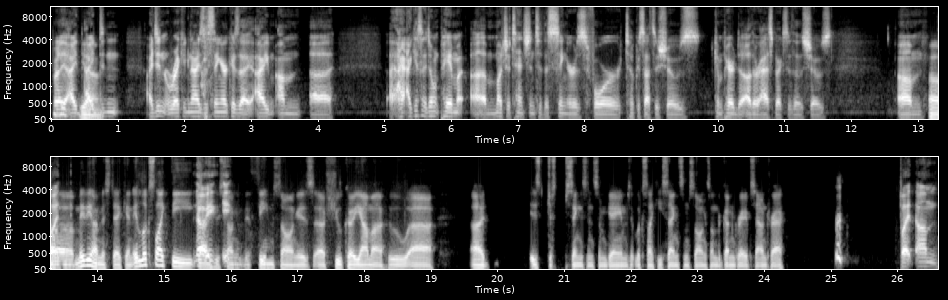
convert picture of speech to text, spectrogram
but I I, I Yeah. didn't I didn't recognize the singer because I, I I'm uh. I, I guess I don't pay mu- uh, much attention to the singers for tokusatsu shows compared to other aspects of those shows. Um, but Uh, maybe I'm mistaken. It looks like the No, guy it- who it- the theme song is uh, Shuka Yama, who uh, uh, is just sings in some games. It looks like he sang some songs on the Gungrave soundtrack. But um,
